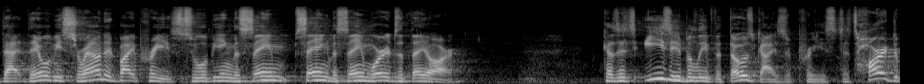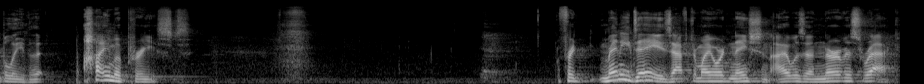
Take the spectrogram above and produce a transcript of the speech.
that they will be surrounded by priests who will be the same, saying the same words that they are. Because it's easy to believe that those guys are priests. It's hard to believe that I'm a priest. For many days after my ordination, I was a nervous wreck,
